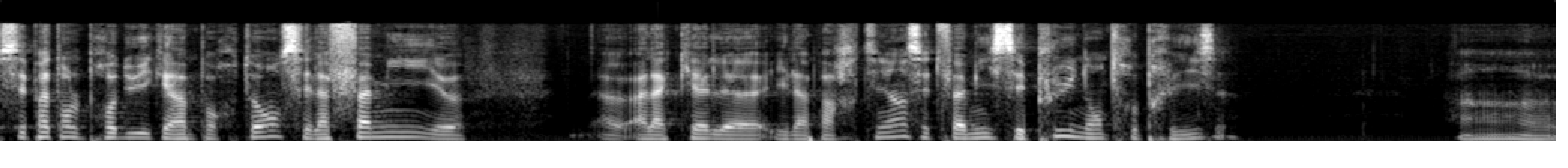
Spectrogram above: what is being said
c'est pas tant le produit qui est important, c'est la famille à laquelle il appartient. Cette famille, c'est plus une entreprise. Hein,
